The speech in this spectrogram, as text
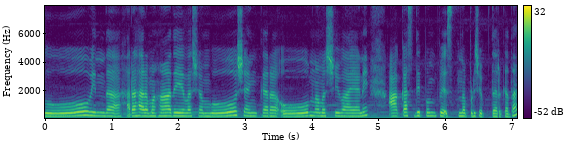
గోవింద హర హర మహాదేవ శంభో శంకర. ఓం నమ శివాయ అని ఆకాశ దీపం వేస్తున్నప్పుడు చెప్తారు కదా.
